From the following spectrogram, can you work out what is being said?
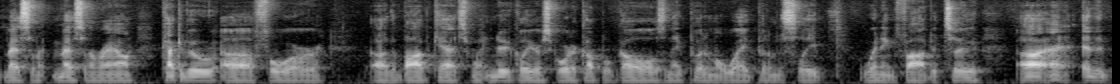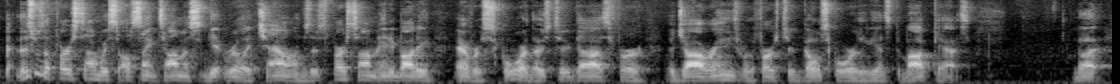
messing messing around. Kakabu uh, for uh, the Bobcats went nuclear, scored a couple goals, and they put them away, put them to sleep, winning five to two. Uh, and, this was the first time we saw St. Thomas get really challenged. Is the first time anybody ever scored. Those two guys for the Gyrenes were the first two goal scorers against the Bobcats. But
